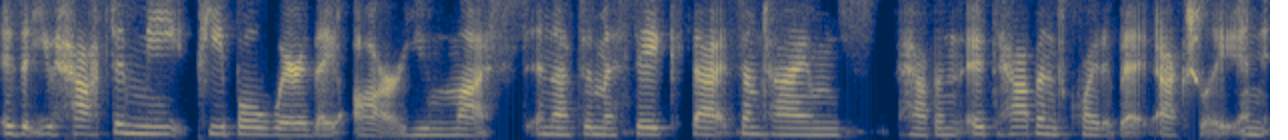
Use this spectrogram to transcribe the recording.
is that you have to meet people where they are. You must. And that's a mistake that sometimes happen it happens quite a bit actually in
